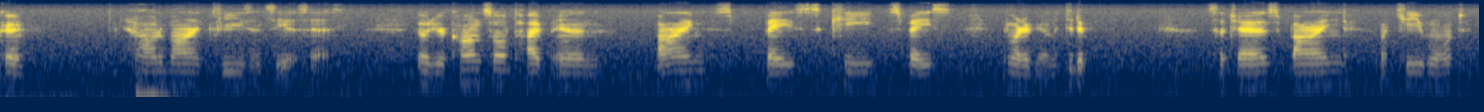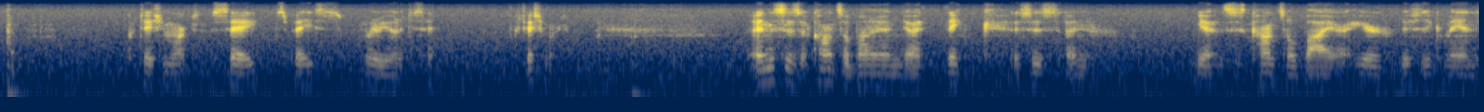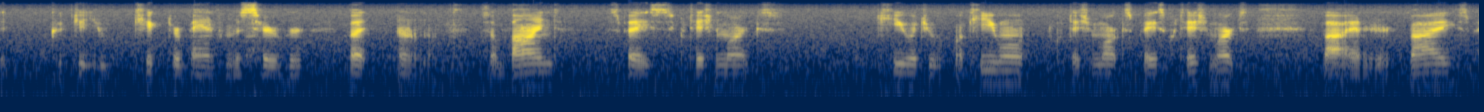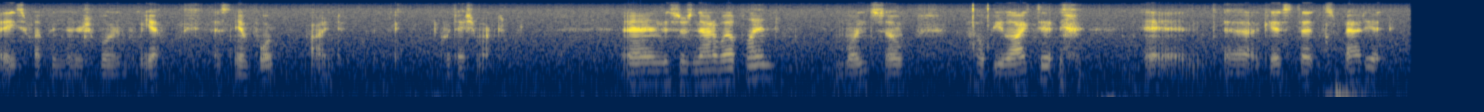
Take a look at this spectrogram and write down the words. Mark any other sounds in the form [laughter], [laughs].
Okay. How to bind keys in CSS. Go to your console, type in bind space key space and whatever you want to do. Such as bind what key you want, quotation marks, say, space, whatever you want to say, quotation marks. And this is a console bind, I think this is an, yeah, this is console by right here. This is a command could get you kicked or banned from the server, but I don't know. So bind space quotation marks key what you what key you want quotation marks space quotation marks by under by space weapon underscore yeah that's the M4 bind okay, quotation marks and this was not a well planned one so I hope you liked it [laughs] and uh, I guess that's about it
